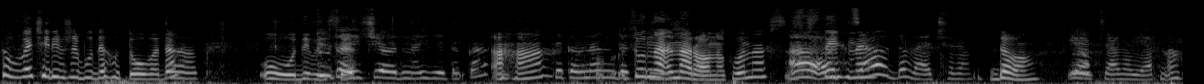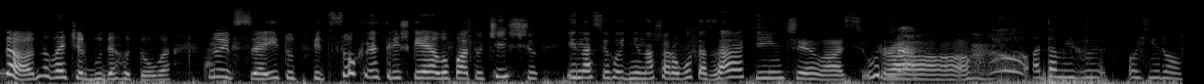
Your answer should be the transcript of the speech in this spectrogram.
то ввечері вже буде готова, так? Так. О, Тут ще одна є така. Ага. Тільки вона не Тут на, на ранок вона вс- А оця до вечора. Да. І оця, навірно. Да, на вечір буде готова. Ну і все. І тут підсохне трішки, я лопату чищу. І на сьогодні наша робота закінчилась. Ура! А там огірок.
